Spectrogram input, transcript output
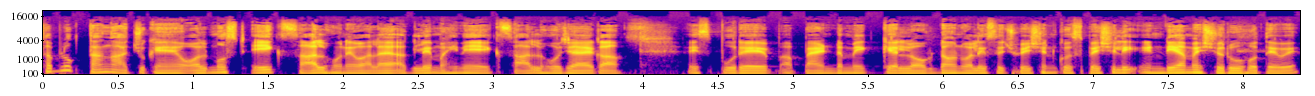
सब लोग तंग आ चुके हैं। ऑलमोस्ट एक साल होने वाला है। अगले महीने एक साल हो जाएगा इस पूरे पैंडमिक के लॉकडाउन वाली सिचुएशन को स्पेशली इंडिया में शुरू होते हुए।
